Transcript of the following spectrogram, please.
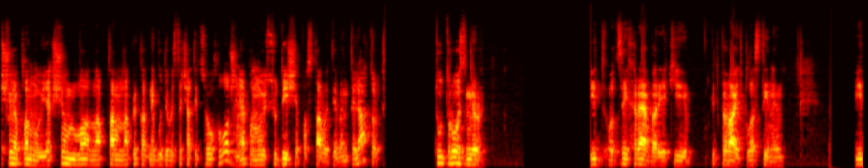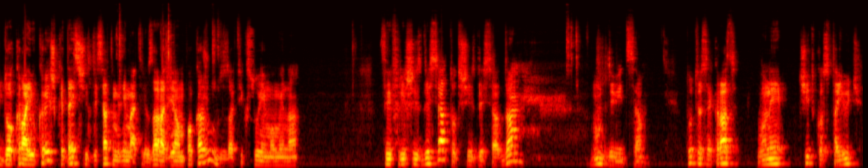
що я планую? Якщо там, наприклад, не буде вистачати цього охолодження, я планую сюди ще поставити вентилятор. Тут розмір від оцих ребер, які підпирають пластини, і до краю кришки десь 60 мм. Зараз я вам покажу, зафіксуємо ми на цифрі 60, тут 60, да? Ну, дивіться. Тут ось якраз вони чітко стають,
